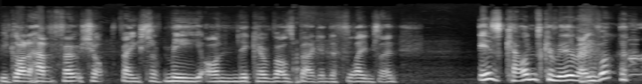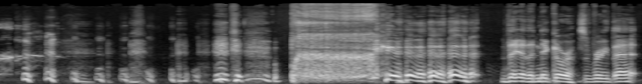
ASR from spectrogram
you got to have a Photoshop face of me on Nico Rosberg in the flames. Then is Callum's career over? They're the Nico Rosberg that.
